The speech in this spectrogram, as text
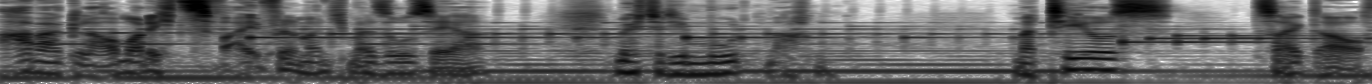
Aberglauben oder ich zweifle manchmal so sehr. Ich möchte dir Mut machen. Matthäus zeigt auf,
